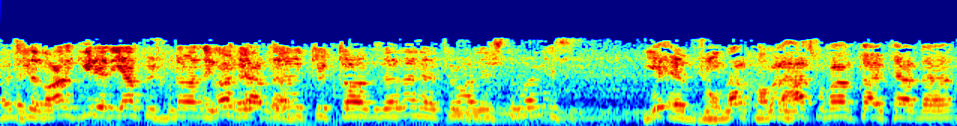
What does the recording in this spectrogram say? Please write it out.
اتفاقا گیر دیگه هم توش بوده من نگاه یعنی کردم. تو تاب زدن احتمال اشتباه نیست. یه اب جمله رو کامل حذف کنم تایپ کردن.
